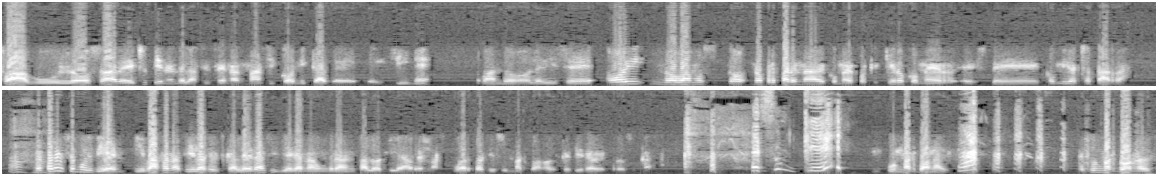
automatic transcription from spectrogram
fabulosa, de hecho tienen de las escenas más icónicas del cine cuando le dice, hoy no vamos, no, no preparen nada de comer porque quiero comer este comida chatarra. Me parece muy bien. Y bajan así las escaleras y llegan a un gran salón y le abren las puertas y es un McDonald's que tiene dentro de su casa. ¿Es un qué? Un McDonald's. es un McDonald's,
